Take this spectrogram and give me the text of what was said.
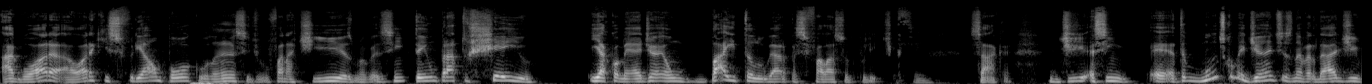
agora, a hora que esfriar um pouco o lance de um fanatismo, uma coisa assim, tem um prato cheio. E a comédia é um baita lugar para se falar sobre política. Sim. Saca? De, assim, é, tem muitos comediantes, na verdade,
